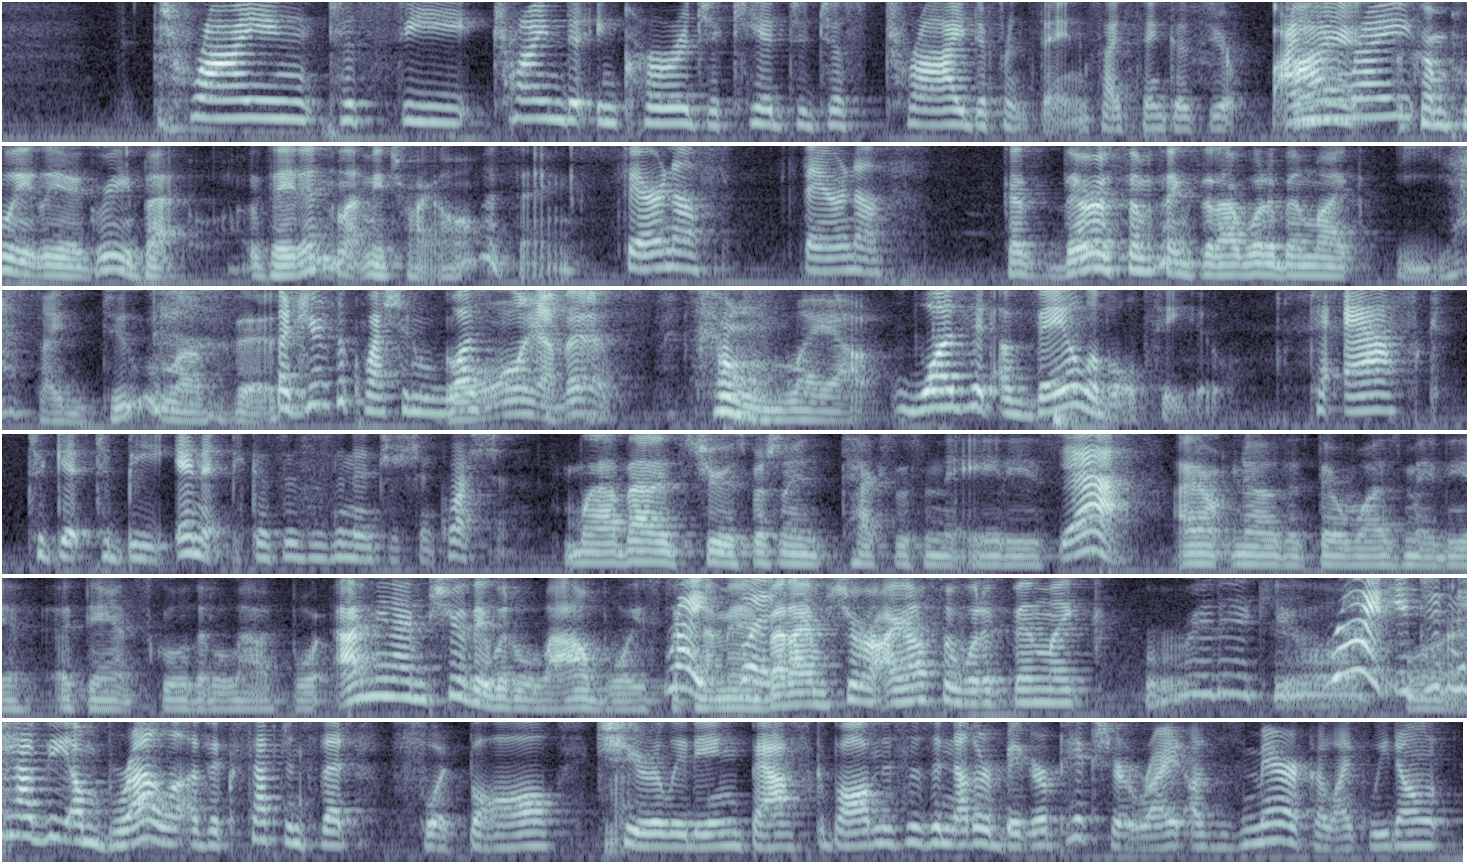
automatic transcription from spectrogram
trying to see, trying to encourage a kid to just try different things. I think is your. I'm I right. completely agree, but they didn't let me try all the things. Fair enough. Fair enough. Because there are some things that I would have been like, yes, I do love this. But here's a question: Was oh, at this film layout. was it available to you to ask to get to be in it? Because this is an interesting question. Well, that is true, especially in Texas in the 80s. Yeah. I don't know that there was maybe a, a dance school that allowed boys. I mean, I'm sure they would allow boys to Right, come in, but- but, I'm sure I also would have been like ridiculed. Right. It didn't have the umbrella of acceptance that football, cheerleading, basketball, and this is another bigger picture, right? Us as America, like we don't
